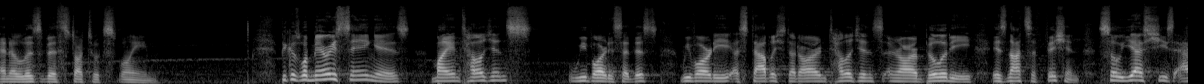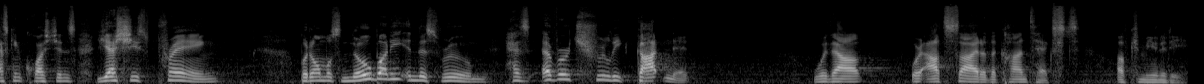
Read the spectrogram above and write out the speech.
and Elizabeth starts to explain. Because what Mary's saying is, my intelligence, we've already said this, we've already established that our intelligence and our ability is not sufficient. So, yes, she's asking questions, yes, she's praying, but almost nobody in this room has ever truly gotten it without or outside of the context of community.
